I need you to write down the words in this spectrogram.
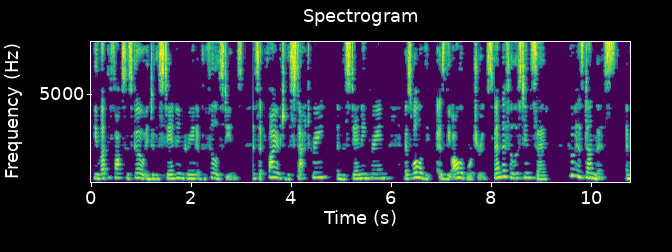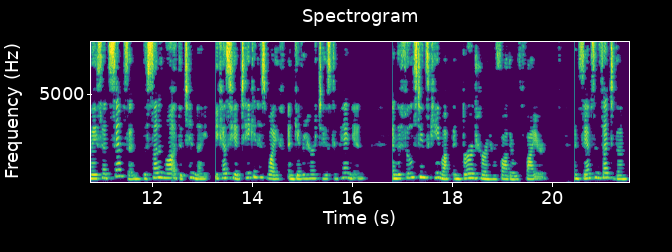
he let the foxes go into the standing grain of the Philistines, and set fire to the stacked grain and the standing grain, as well as the, as the olive orchards. Then the Philistines said, Who has done this? And they said, Samson, the son in law of the Timnite, because he had taken his wife and given her to his companion. And the Philistines came up and burned her and her father with fire. And Samson said to them,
